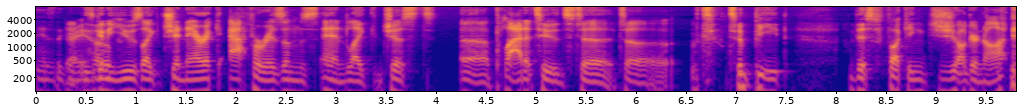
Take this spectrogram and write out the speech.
he's the great. he's hope. going to use like generic aphorisms and like just uh, platitudes to to to beat this fucking juggernaut.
